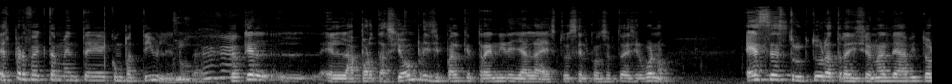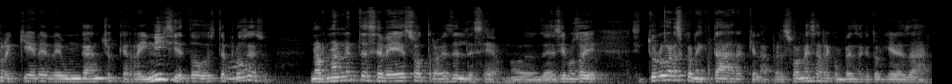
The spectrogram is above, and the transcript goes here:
es perfectamente compatible, ¿no? Creo que la aportación principal que trae Nireyal a esto es el concepto de decir, bueno, esa estructura tradicional de hábito requiere de un gancho que reinicie todo este proceso. Normalmente se ve eso a través del deseo, ¿no? Donde decimos, oye, si tú logras conectar que la persona esa recompensa que tú quieres dar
